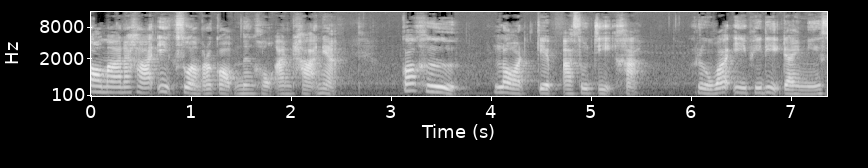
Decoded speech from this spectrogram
ต่อมานะคะอีกส่วนประกอบหนึ่งของอันทะเนี่ย ก็คือหลอดเก็บอสุจิค่ะ หรือว่าอีพิดิไดมิส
